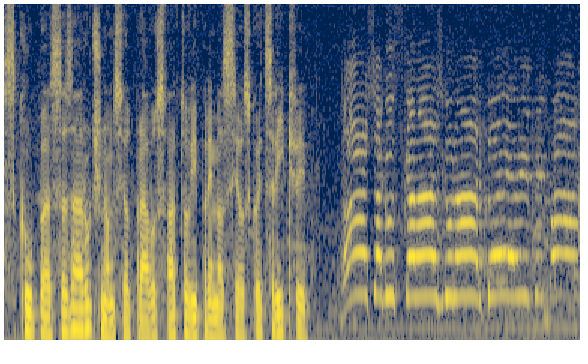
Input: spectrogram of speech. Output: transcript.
Skupa sa zaručnom se odpravu svatovi prema seoskoj crikvi. Naša guska, naš gunar, to je lipi pa!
